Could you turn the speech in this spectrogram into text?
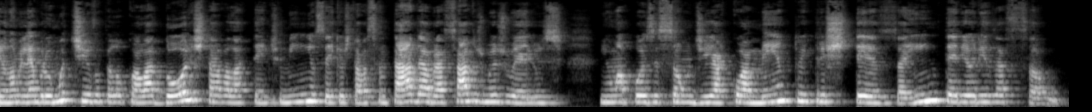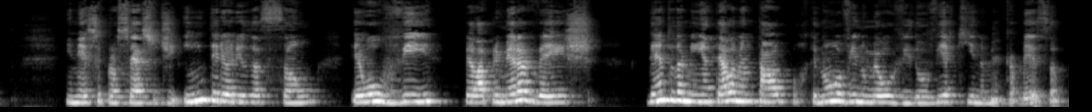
Eu não me lembro o motivo pelo qual a dor estava latente em mim. Eu sei que eu estava sentada, abraçada os meus joelhos, em uma posição de acuamento e tristeza, interiorização. E nesse processo de interiorização, eu ouvi pela primeira vez dentro da minha tela mental, porque não ouvi no meu ouvido, ouvi aqui na minha cabeça.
